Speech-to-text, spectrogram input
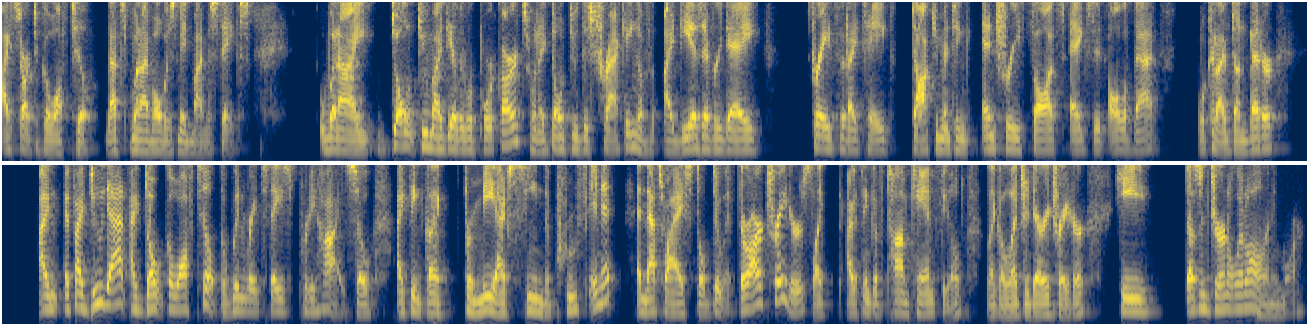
I start to go off tilt. That's when I've always made my mistakes when I don't do my daily report cards, when I don't do this tracking of ideas every day, trades that I take, documenting entry, thoughts, exit, all of that, what could I have done better? I if I do that, I don't go off tilt. The win rate stays pretty high. So I think like for me, I've seen the proof in it, and that's why I still do it. There are traders like I think of Tom Canfield, like a legendary trader. He doesn't journal at all anymore.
